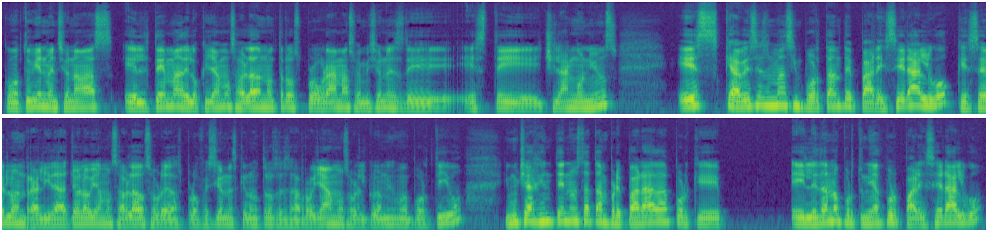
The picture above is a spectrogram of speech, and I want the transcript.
Como tú bien mencionabas, el tema de lo que ya hemos hablado en otros programas o emisiones de este Chilango News es que a veces es más importante parecer algo que serlo en realidad. Ya lo habíamos hablado sobre las profesiones que nosotros desarrollamos, sobre el cronismo deportivo, y mucha gente no está tan preparada porque eh, le dan la oportunidad por parecer algo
